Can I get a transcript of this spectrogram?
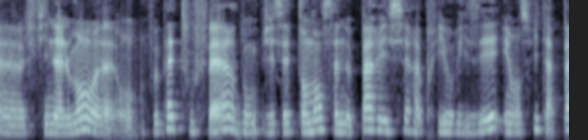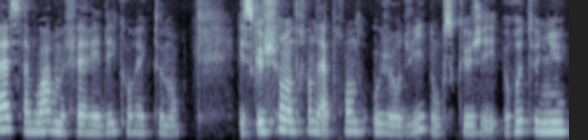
euh, finalement, euh, on ne peut pas tout faire. Donc, j'ai cette tendance à ne pas réussir à prioriser et ensuite à pas savoir me faire aider correctement. Et ce que je suis en train d'apprendre aujourd'hui, donc ce que j'ai retenu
